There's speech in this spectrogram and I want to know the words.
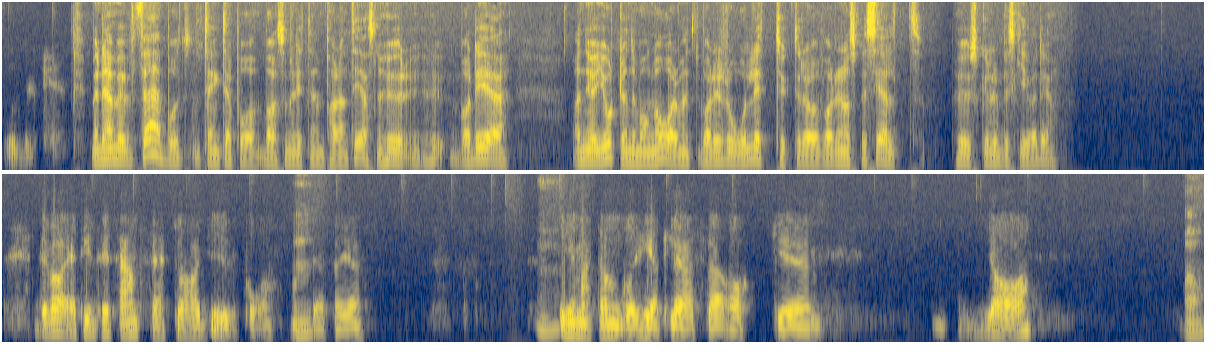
Jordbruk. Men det här med fäbod tänkte jag på, bara som en liten parentes nu. Hur, hur, var det, ja, ni har gjort det under många år, men var det roligt tyckte du? Var det något speciellt? Hur skulle du beskriva det? Det var ett intressant sätt att ha djur på, måste Mm. jag säga. Mm. I och med att de går helt lösa och eh, ja, Ja,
